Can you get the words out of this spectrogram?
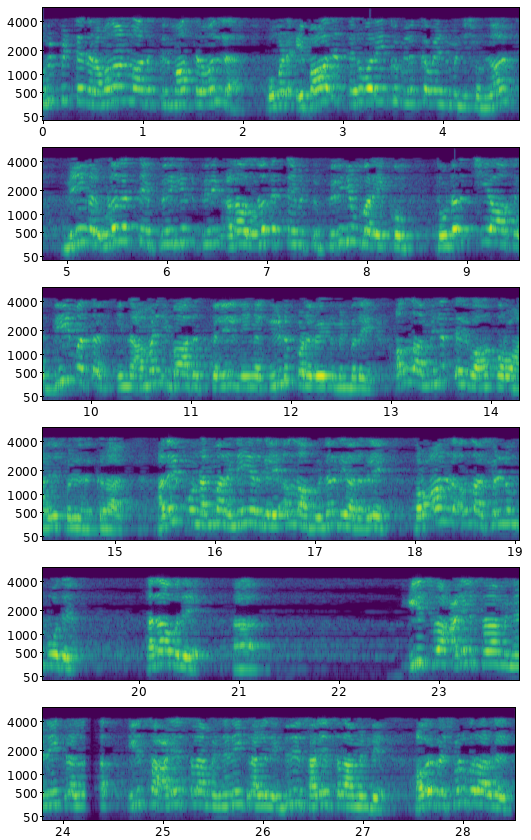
குறிப்பிட்ட இந்த ரமதான் மாதத்தில் மாத்திரமல்ல உங்களோட இபாத தெருவரைக்கும் இருக்க வேண்டும் என்று சொன்னால் நீங்கள் உலகத்தை அதாவது உலகத்தை விட்டு பிரியும் வரைக்கும் தொடர்ச்சியாக தீமத்தன் இந்த அமல் இபாதத்களில் நீங்கள் ஈடுபட வேண்டும் என்பதை அல்லாஹ் மிக தெளிவாக குரவானில் சொல்லியிருக்கிறார். அதே போல் நண்பர் நேயர்களே அல்லாஹ் உடனடியார்களே குரான் அல்லாஹ் சொல்லும் போது அதாவது ஈஸ்வா அலிஸ்லாம் நினைக்கிற ஈசா அலிஸ்லாம் நினைக்கிற அல்லது இத்ரீஸ் அலிஸ்லாம் என்று அவர்கள் சொல்கிறார்கள்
